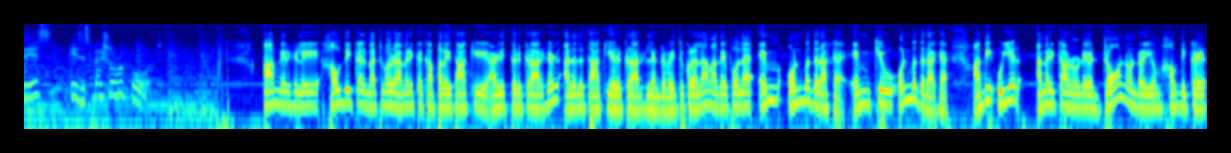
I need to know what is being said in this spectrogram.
This is a special report. ஆம் நேர்களே மற்றொரு அமெரிக்க கப்பலை தாக்கி அழித்திருக்கிறார்கள் அல்லது தாக்கி இருக்கிறார்கள் என்று வைத்துக் கொள்ளலாம். அதே போல எம் ஒன்பது ரக எம் கியூ ஒன்பது ரக அதி உயர் அமெரிக்காவினுடைய ட்ரோன் ஒன்றையும் ஹவுதிக்கள்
